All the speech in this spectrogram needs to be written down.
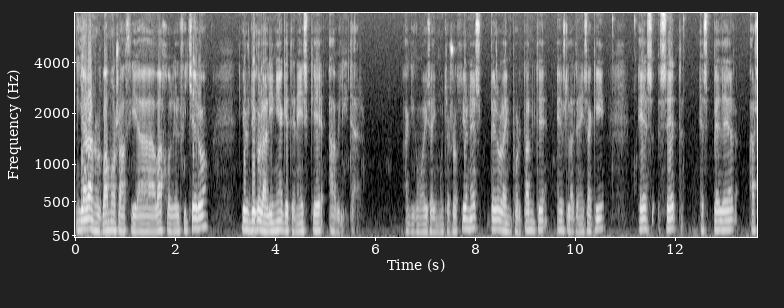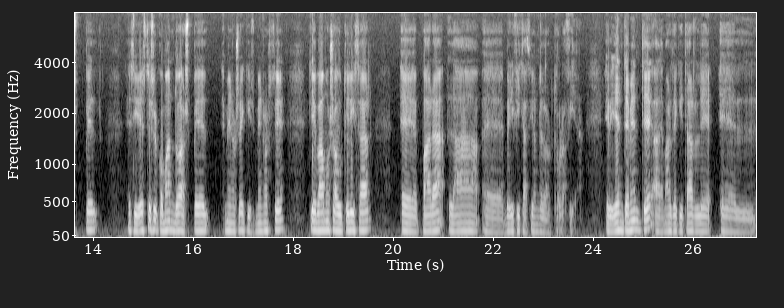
Y ahora nos vamos hacia abajo del fichero y os digo la línea que tenéis que habilitar. Aquí como veis hay muchas opciones pero la importante es la tenéis aquí es set speller aspel. Es decir este es el comando aspel "-x "-c que vamos a utilizar eh, para la eh, verificación de la ortografía evidentemente además de quitarle el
